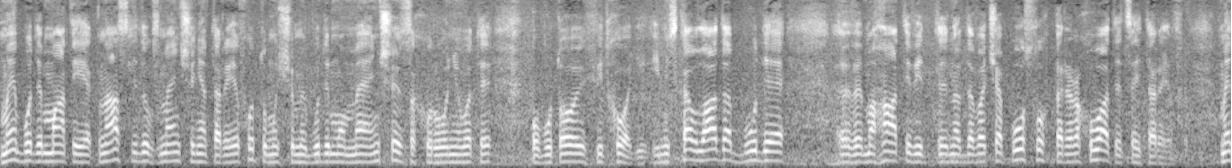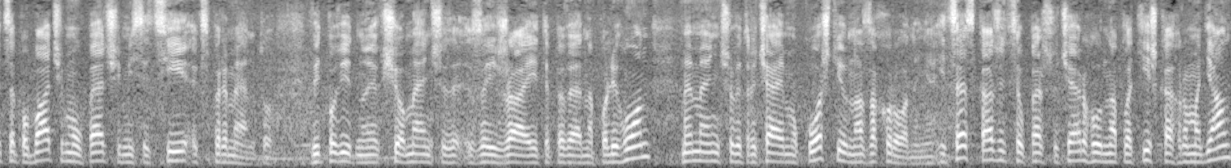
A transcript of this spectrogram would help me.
ми будемо мати як наслідок зменшення тарифу, тому що ми будемо менше захоронювати побутових відходів. І міська влада буде е, вимагати від надавача послуг перерахувати цей тариф. Ми це побачимо у перші місяці експерименту. Відповідно, якщо менше заїжджає ТПВ на полігон, ми менше витрачаємо коштів на захоронення. І це скажеться в першу чергу на платіжках громадян.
